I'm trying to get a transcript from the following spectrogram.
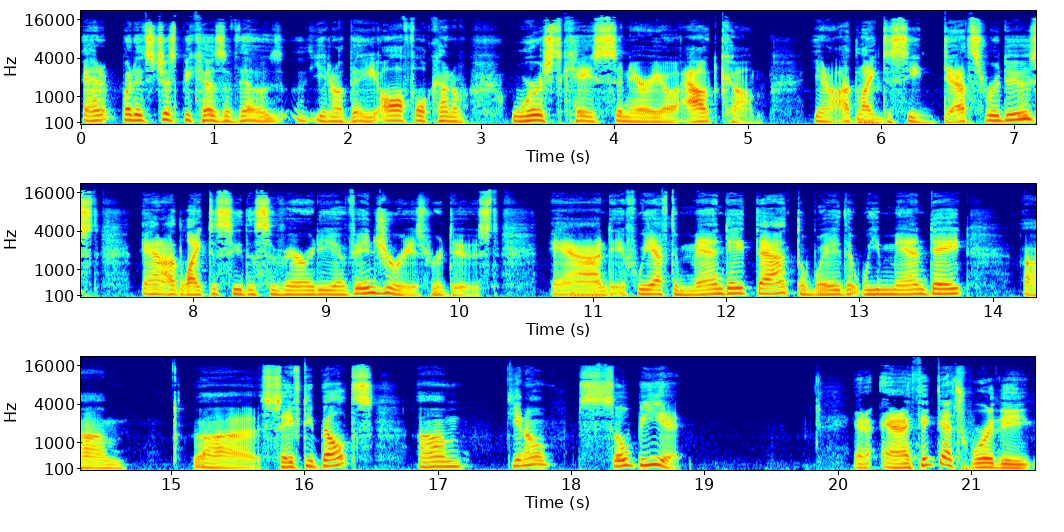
And but it's just because of those, you know, the awful kind of worst case scenario outcome. You know, I'd mm-hmm. like to see deaths reduced and I'd like to see the severity of injuries reduced. And if we have to mandate that the way that we mandate um, uh, safety belts, um, you know, so be it. And and I think that's where the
